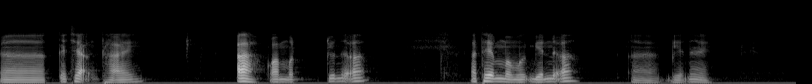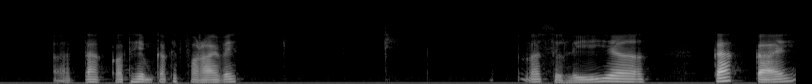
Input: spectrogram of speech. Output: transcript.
uh, cái trạng thái. À còn một chút nữa. À, thêm một, một biến nữa. À, biến này. À, ta có thêm các cái private. Nó xử lý uh, các cái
